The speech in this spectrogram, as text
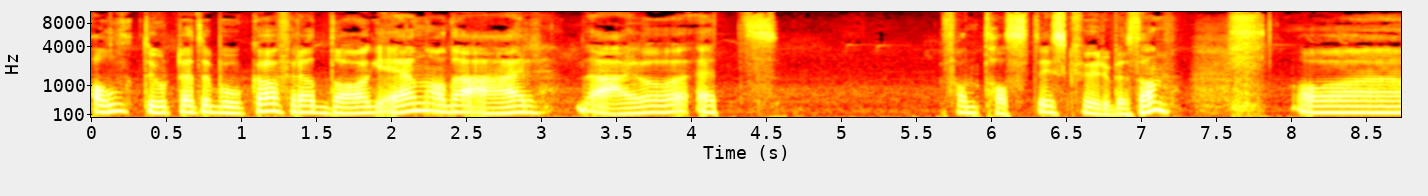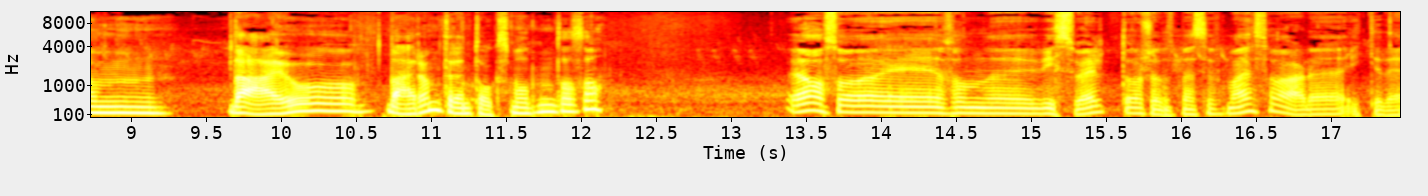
alt gjort etter boka fra dag én, og det er, det er jo et fantastisk furubestand. Og um, det er jo Det er omtrent hogstmodent, altså. Ja, så sånn eh, visuelt og skjønnsmessig for meg, så er det ikke det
